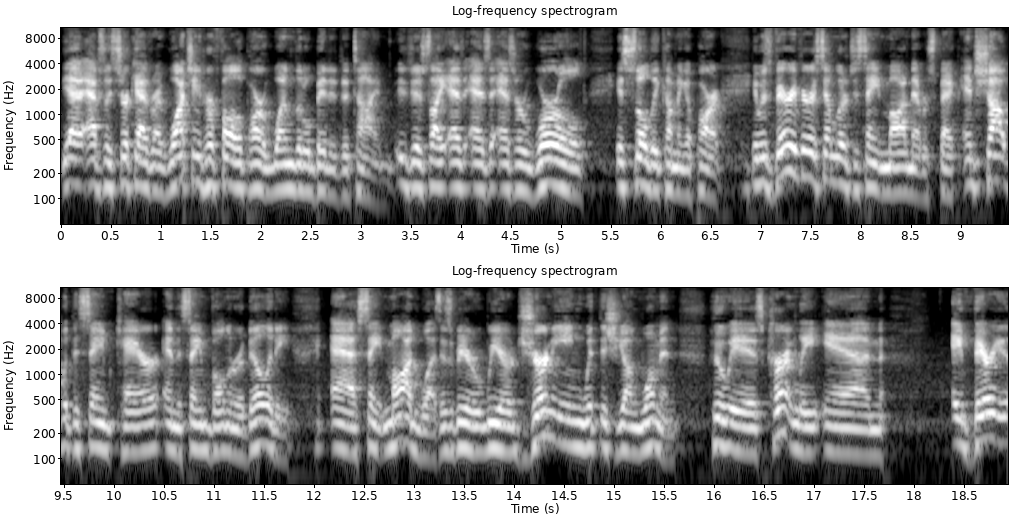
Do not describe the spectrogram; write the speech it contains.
yeah absolutely sarcasm right watching her fall apart one little bit at a time it's just like as as as her world is slowly coming apart. It was very very similar to saint maud in that respect and shot with the same care and the same vulnerability as saint maud was as we are we are journeying with this young woman who is currently in a very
